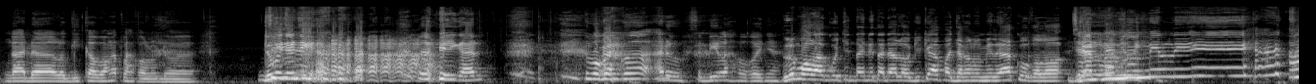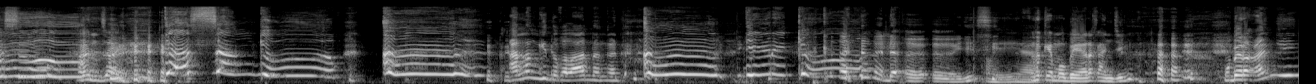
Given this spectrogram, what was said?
nggak ada logika banget lah kalau udah Coba janji kan? Iya kan? Itu pokoknya gue, aduh sedih lah pokoknya Lu mau lagu cinta ini tak ada logika apa jangan memilih aku kalau Jangan memilih aku anjay tak sanggup. Ah. Anang gitu kalau Anang kan. Ah, diriku ada eh eh aja Oh sih. iya. Kayak mau berak anjing. Mau berak anjing.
